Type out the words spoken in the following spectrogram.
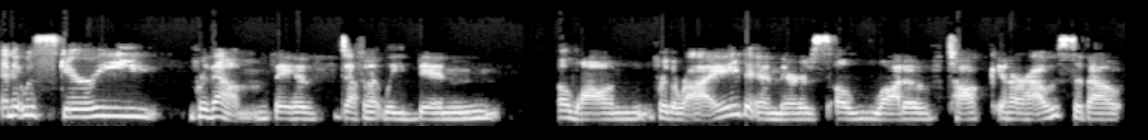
And it was scary for them. They have definitely been along for the ride, and there's a lot of talk in our house about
